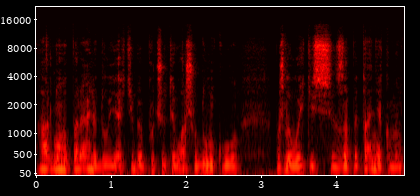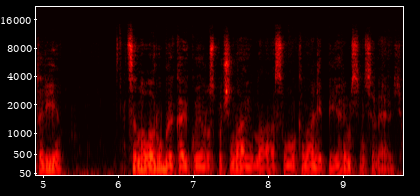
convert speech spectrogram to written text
Гарного перегляду. Я хотів би почути вашу думку, можливо, якісь запитання, коментарі. Це нова рубрика, яку я розпочинаю на своєму каналі Пігрим 79.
